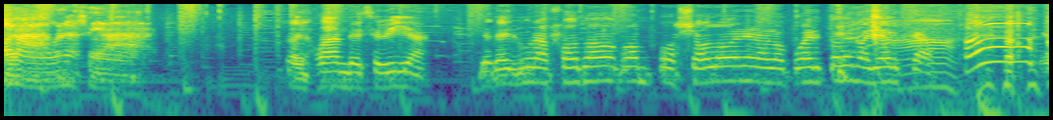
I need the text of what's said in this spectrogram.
Hola, buenos días. Soy Juan de Sevilla. Yo tengo una foto con Pozzolo en el aeropuerto de Mallorca. Que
